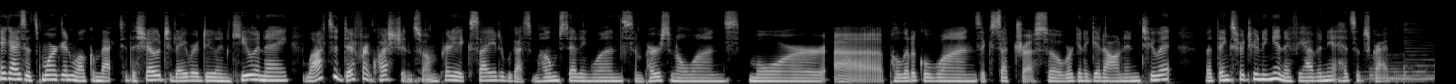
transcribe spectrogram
Hey guys, it's Morgan. Welcome back to the show. Today we're doing Q&A. Lots of different questions, so I'm pretty excited. We got some homesteading ones, some personal ones, more uh, political ones, etc. So we're going to get on into it. But thanks for tuning in. If you haven't yet, hit subscribe.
